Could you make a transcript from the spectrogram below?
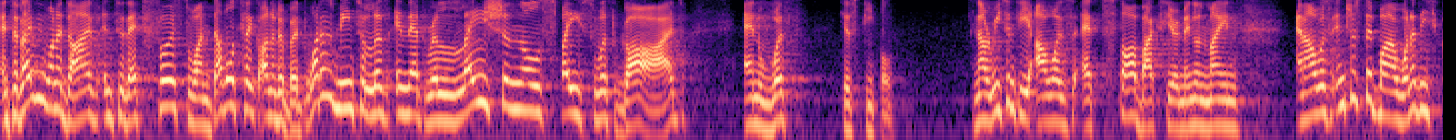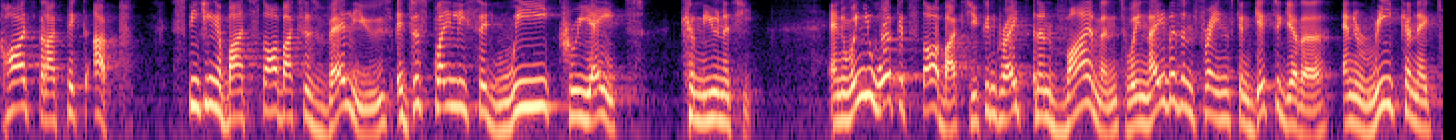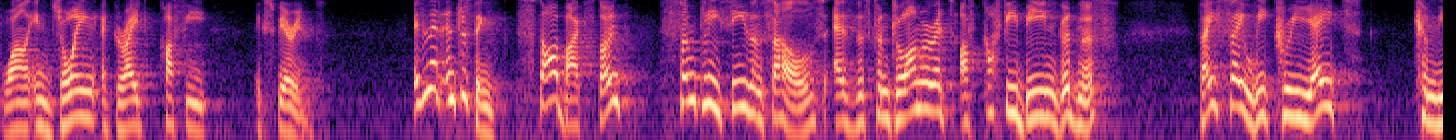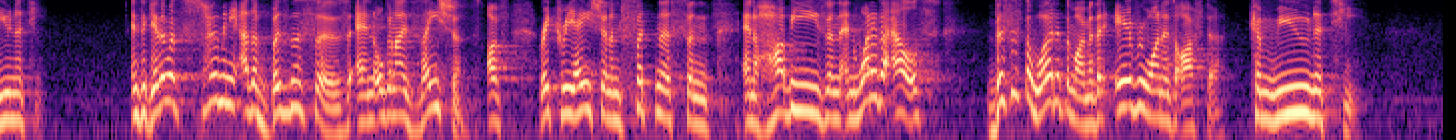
And today we want to dive into that first one, double click on it a bit. What does it mean to live in that relational space with God and with His people? Now, recently I was at Starbucks here in Menlyn Maine, and I was interested by one of these cards that I picked up. Speaking about Starbucks' values, it just plainly said, We create community. And when you work at Starbucks, you can create an environment where neighbors and friends can get together and reconnect while enjoying a great coffee experience. Isn't that interesting? Starbucks don't simply see themselves as this conglomerate of coffee bean goodness. They say we create community. And together with so many other businesses and organizations of recreation and fitness and, and hobbies and, and whatever else, this is the word at the moment that everyone is after community.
